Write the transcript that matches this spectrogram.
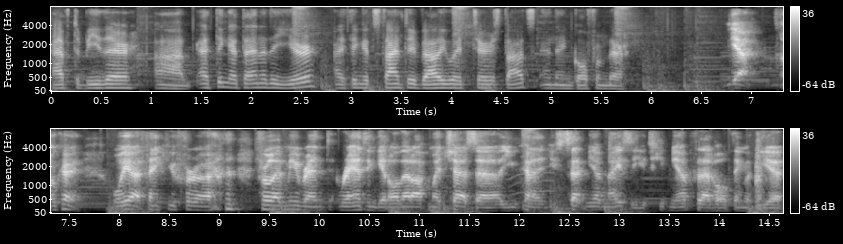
have to be there. Um, I think at the end of the year, I think it's time to evaluate Terry Stotts and then go from there. Yeah. Okay. Well, yeah. Thank you for uh, for letting me rant, rant and get all that off my chest. Uh, you kind of you set me up nicely. You teed me up for that whole thing with the uh,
